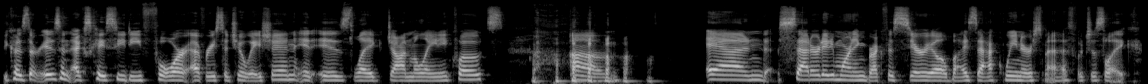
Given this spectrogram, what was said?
because there is an XKCD for every situation. It is like John Mulaney quotes. Um, and Saturday morning breakfast cereal by Zach Weinersmith, which is like,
